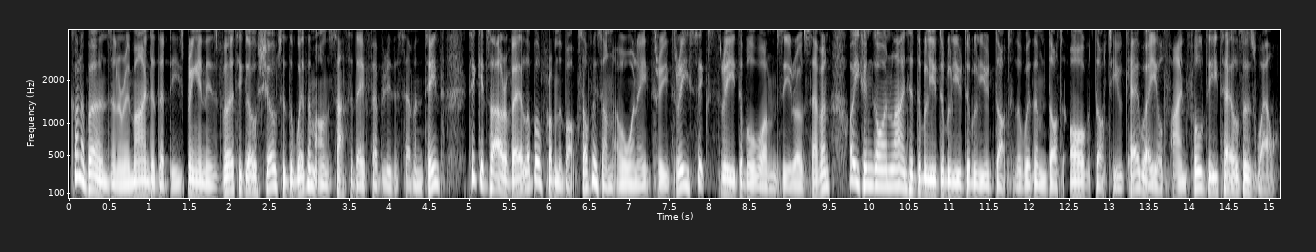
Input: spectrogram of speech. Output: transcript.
Connor Burns, and a reminder that he's bringing his Vertigo show to the Witham on Saturday, February the 17th. Tickets are available from the box office on 01833 631107, or you can go online to www.thewitham.org.uk where you'll find full details as well.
